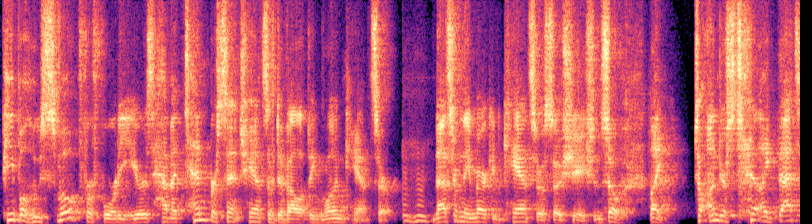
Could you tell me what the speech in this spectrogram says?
People who smoke for 40 years have a 10% chance of developing lung cancer. Mm-hmm. that's from the american cancer association. So like to understand like that's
